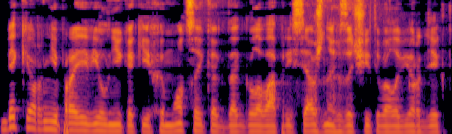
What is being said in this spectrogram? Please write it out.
Беккер не проявил никаких эмоций, когда глава присяжных зачитывал вердикт,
